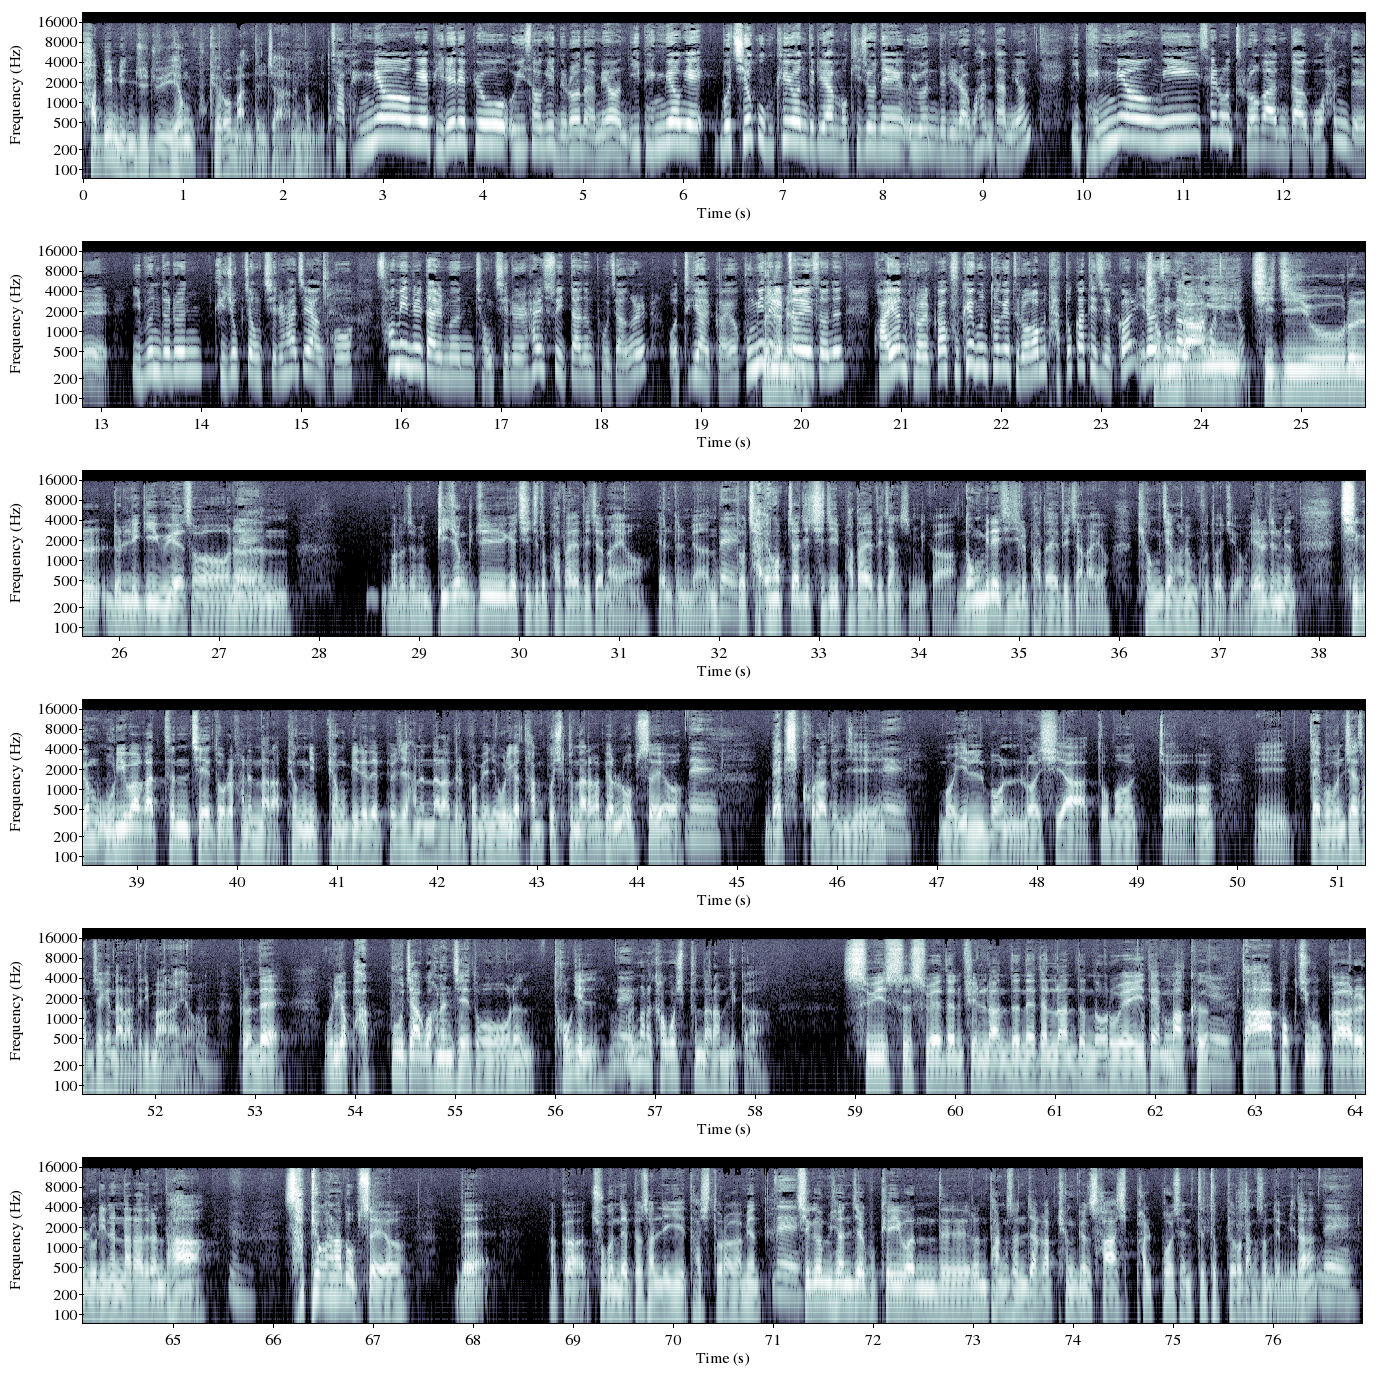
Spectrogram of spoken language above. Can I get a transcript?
합의 민주주의형 국회로 만들자는 겁니다. 자, 100명의 비례대표 의석이 늘어나면 이 100명의 뭐 지역구 국회의원들이야 뭐 기존의 의원들이라고 한다면 이 100명이 새로 들어간다고 한들 이분들은 귀족 정치를 하지 않고 서민을 닮은 정치를 할 수 있다는 보장을 어떻게 할까요? 국민들 입장에서는 과연 그럴까? 국회 문턱에 들어가면 다 똑같아질 걸 이런 생각을 하거든요. 정당이 지지율을 늘리기 위해서는 네. 말하자면 비정규직의 지지도 받아야 되잖아요. 예를 들면 네. 또 자영업자지 지지 받아야 되지 않습니까? 농민의 지지를 받아야 되잖아요. 경쟁하는 구도지요. 예를 들면 지금 우리와 같은 제도를 하는 나라, 병립형 비례대표제 하는 나라들 보면요, 우리가 닮고 싶은 나라가 별로 없어요. 네. 멕시코라든지 네. 뭐 일본, 러시아 또 뭐 저 이 대부분 제3세계 나라들이 많아요. 음. 그런데 우리가 바꾸자고 하는 제도는 독일 네. 얼마나 가고 싶은 나라입니까? 스위스, 스웨덴, 핀란드, 네덜란드, 노르웨이, 덴마크 예. 다 복지 국가를 누리는 나라들은 다 음. 사표가 하나도 없어요. 근데 아까 죽은 대표 살리기 다시 돌아가면 네. 지금 현재 국회의원들은 당선자가 평균 48% 득표로 당선됩니다. 네.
